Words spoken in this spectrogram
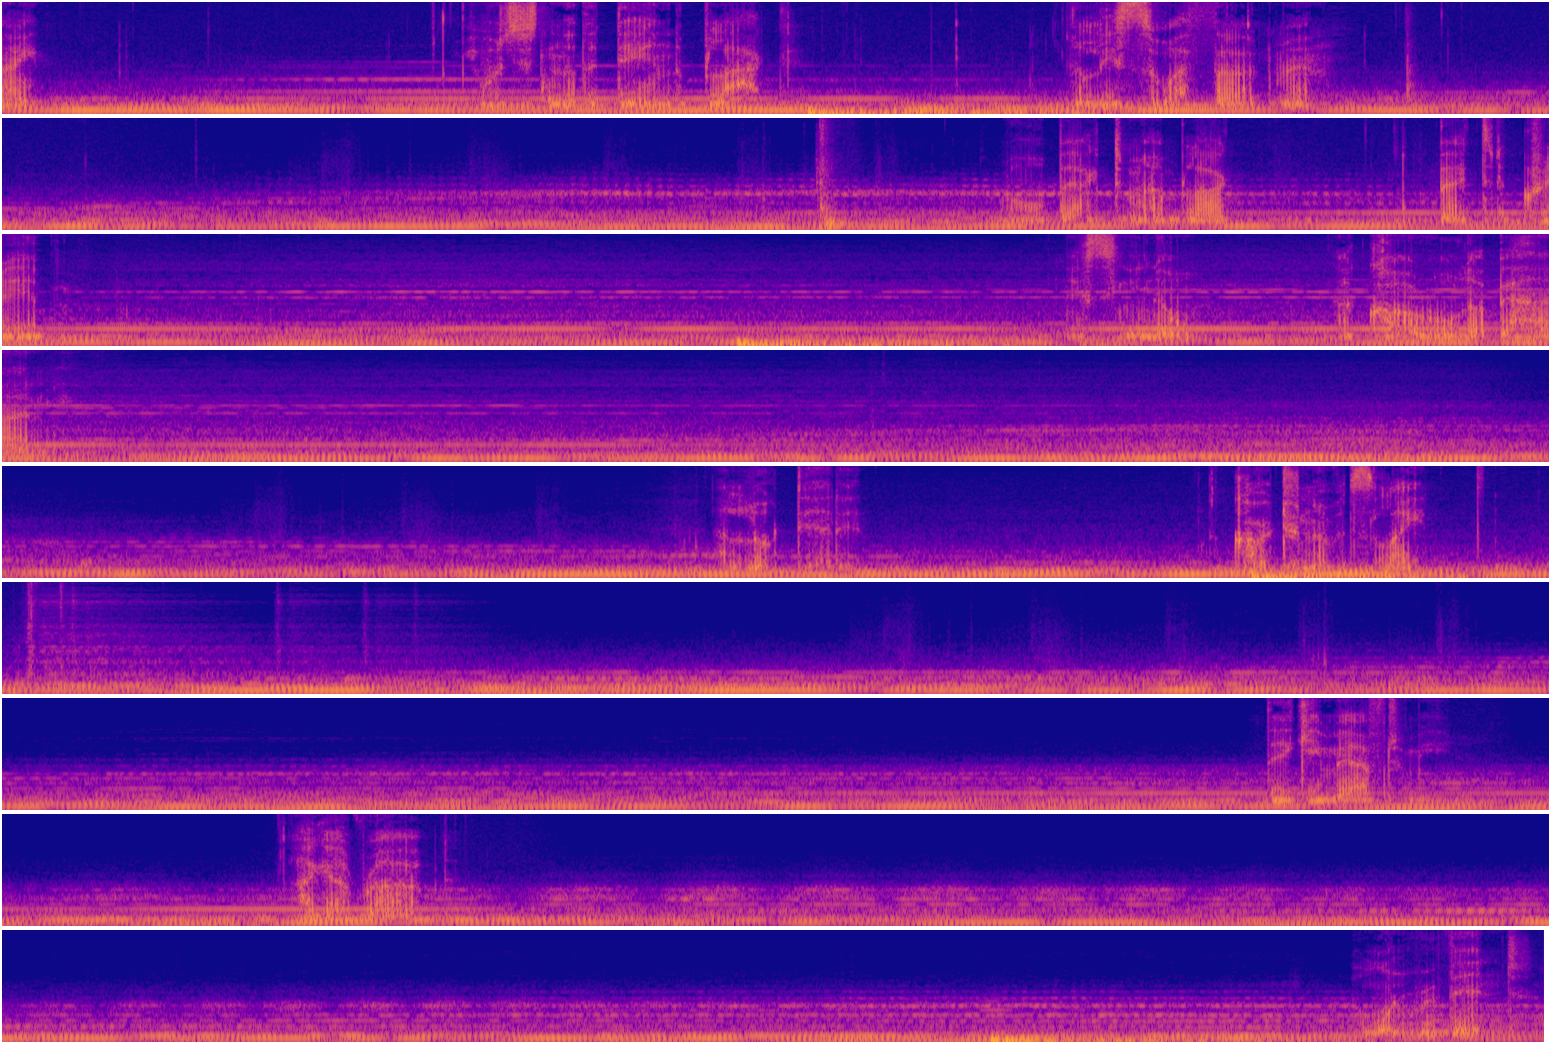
night. It was just another day on the block. At least so I thought, man. Roll back to my block, back to the crib. Next thing you know, a car rolled up behind me. Of. They came after me. I got robbed. Want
